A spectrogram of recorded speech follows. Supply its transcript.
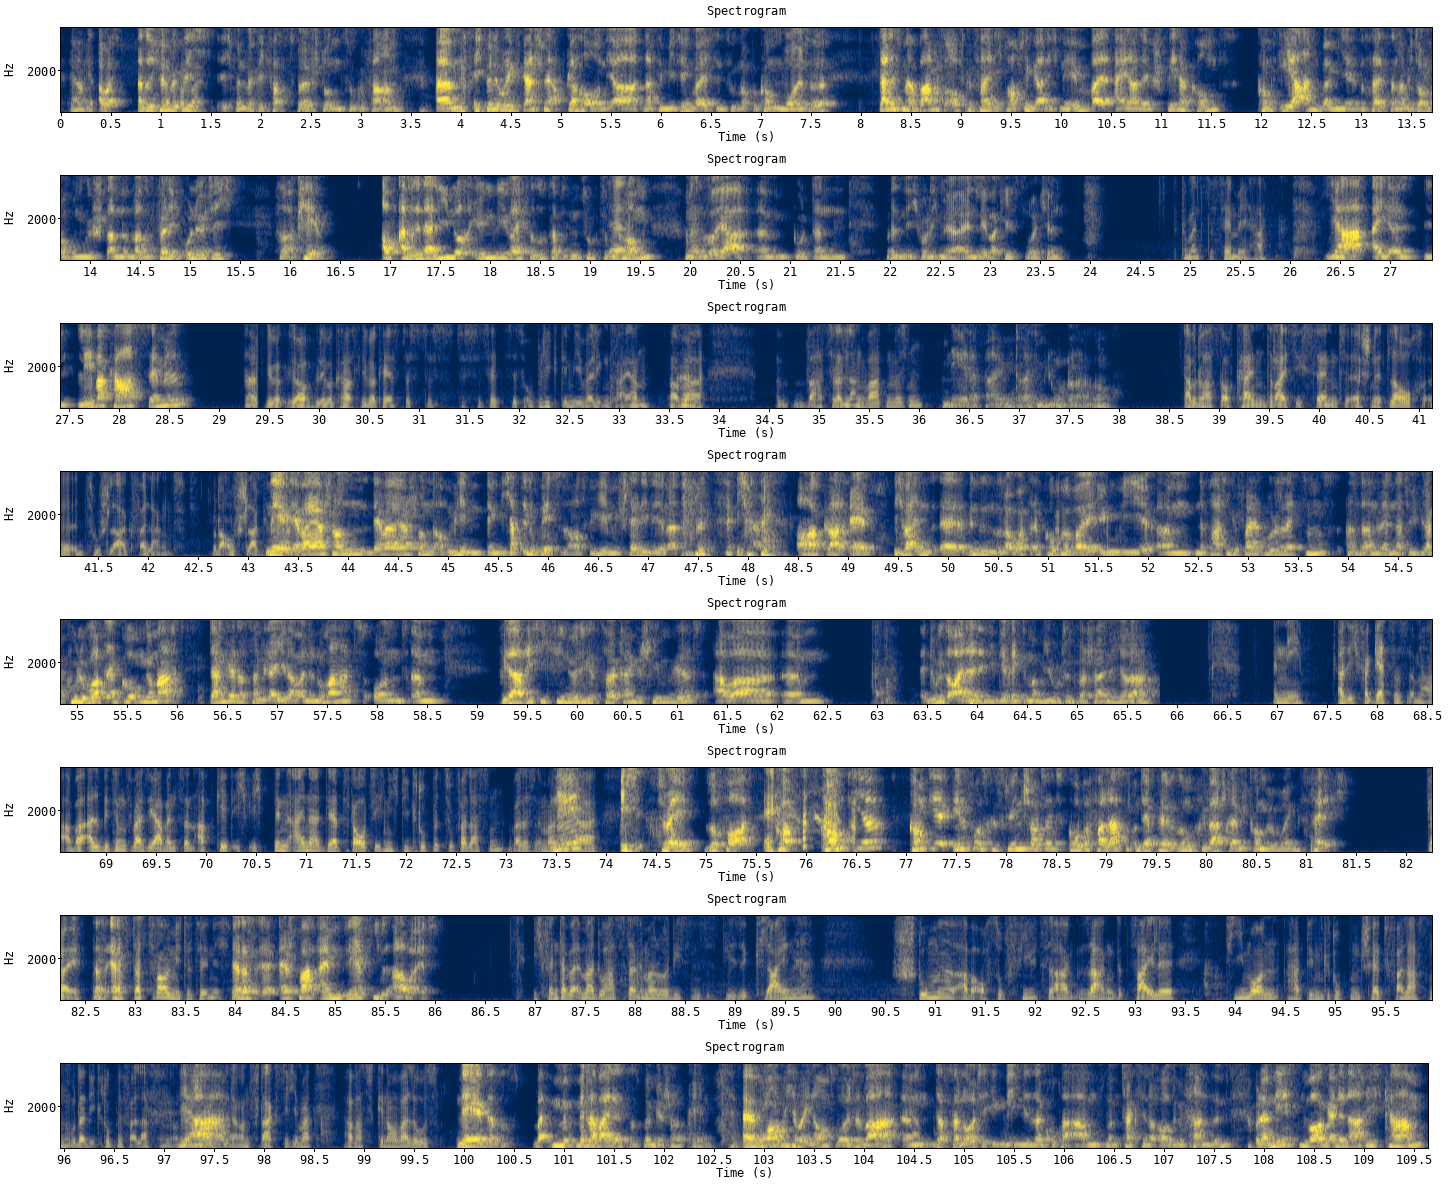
Ja, Jetzt aber also ich bin wirklich, vorbei. ich bin wirklich fast zwölf Stunden Zug gefahren. Ähm, ich bin übrigens ganz schnell abgehauen, ja, nach dem Meeting, weil ich den Zug noch bekommen wollte. Dann ist mir am Bahnhof Stimmt. aufgefallen, ich brauche den gar nicht nehmen, weil einer, der später kommt, kommt eher an bei mir. Das heißt, dann habe ich doch noch rumgestanden und war so völlig unnötig. So, okay, auf Adrenalin noch irgendwie, weil ich versucht habe, diesen Zug zu bekommen. Ja. Und dann so, ja, ähm, gut, dann, weiß ich nicht, hole ich mir ein Leberkäsbrötchen. Du meinst das Semmel, ha? Ja, eine Leberkas-Semmel Leber, ja, Leberkas, Leberkäse, das, das, das ist jetzt, das obliegt dem jeweiligen Bayern. Aber hast du dann lang warten müssen? Nee, das war irgendwie 30 Minuten oder so. Aber du hast auch keinen 30 Cent äh, Schnittlauch-Zuschlag äh, verlangt. Oder Aufschlag gezahlt. Nee, der war ja schon, der war ja schon auf dem Hin-Ding. Ich habe dir eine Brezel ausgegeben. Ich stelle die dir. Ich, oh Gott, ey. Ich war in, äh, bin in so einer WhatsApp-Gruppe, weil irgendwie ähm, eine Party gefeiert wurde letztens. Und dann werden natürlich wieder coole WhatsApp-Gruppen gemacht. Danke, dass dann wieder jeder meine Nummer hat und ähm, wieder richtig viel nötiges Zeug reingeschrieben wird. Aber ähm, du bist auch einer, der die direkt immer mutet, wahrscheinlich, oder? Nee. Also ich vergesse es immer, aber, also beziehungsweise ja, wenn es dann abgeht, ich, ich bin einer, der traut sich nicht, die Gruppe zu verlassen, weil es immer nee, sehr. Ich straight, sofort. Komm, kommt ihr, kommt ihr, Infos gescreenshottet, Gruppe verlassen und der Person privat schreiben, ich komme übrigens. Fertig. Geil. Das, das, das traue ich mich tatsächlich nicht. Ja, das erspart einem sehr viel Arbeit. Ich finde aber immer, du hast dann immer nur dieses, diese kleine, stumme, aber auch so vielsagende Zeile, Timon hat den Gruppenchat verlassen oder die Gruppe verlassen. Und ja. da stehst du da und fragst dich immer, aber was genau war los? Nee, das ist, mittlerweile ist das bei mir schon okay. Äh, worauf ich aber hinaus wollte, war, ähm, ja. dass da Leute irgendwie in dieser Gruppe abends mit dem Taxi nach Hause gefahren sind und am nächsten Morgen eine Nachricht kam,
